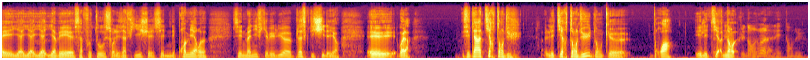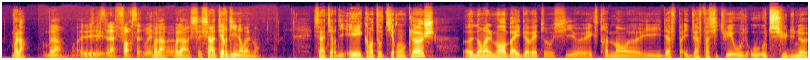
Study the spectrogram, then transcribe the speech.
Et il y, avait sa photo sur les affiches. C'est une des premières. euh, C'est une manif qui avait lieu à Place Clichy d'ailleurs. Et voilà. C'était un tir tendu. Les tirs tendus, donc euh, droit. Et les tirs. C'est Non, plus dangereux là, les tendus. voilà. Voilà. C'est la force, ça doit être. voilà, euh, voilà, c'est interdit normalement. C'est interdit. Et quant aux tirs en cloche, euh, normalement, bah, ils doivent être aussi euh, extrêmement. euh, ils ne doivent, pas- ils doivent pas situer au- au- au-dessus d'une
